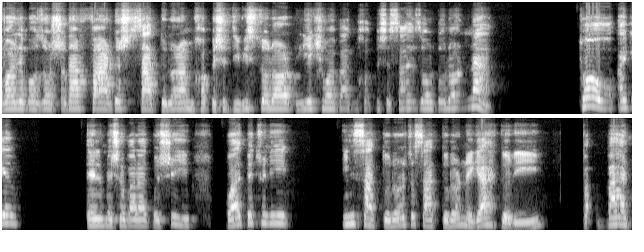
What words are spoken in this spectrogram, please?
وارد بازار شدم فرداش 100 دلار هم می‌خواد بشه 200 دلار یک ماه بعد می‌خواد بشه 100 هزار دلار نه. تو اگه علمشو بلد باشی باید بتونی این 100 دلار تو 100 دلار نگه داری و بعد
